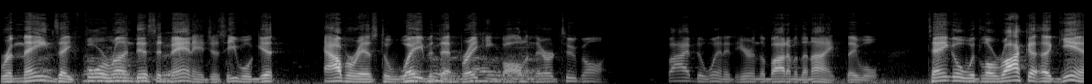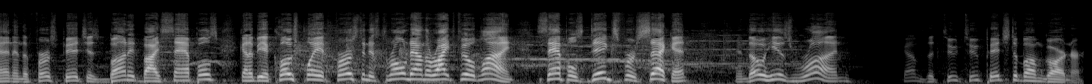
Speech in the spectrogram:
remains a four-run disadvantage as he will get Alvarez to wave at that breaking ball, and there are two gone. Five to win it here in the bottom of the ninth. They will tangle with LaRocca again, and the first pitch is bunted by Samples. Going to be a close play at first, and it's thrown down the right field line. Samples digs for second, and though his run comes the 2-2 pitch to Bumgardner.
